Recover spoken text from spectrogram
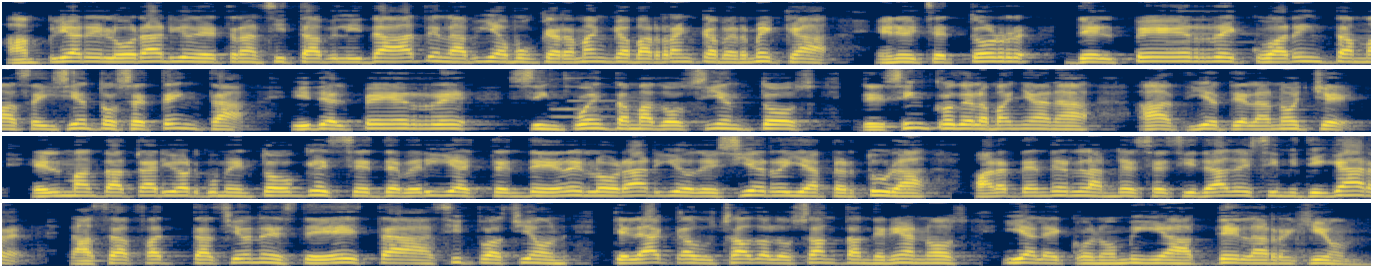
ampliar el horario de transitabilidad en la vía Bucaramanga Barranca Bermeca en el sector del PR 40 más 670 y del PR 50 más 200 de 5 de la mañana a 10 de la noche. El mandatario argumentó que se debería extender el horario de cierre y apertura para atender las necesidades y mitigar las afectaciones de esta situación que le ha causado a los santanderianos y a la economía de la región.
